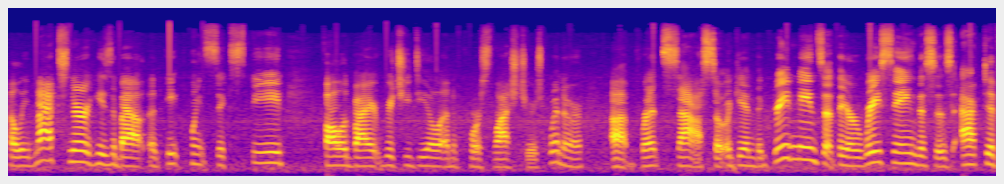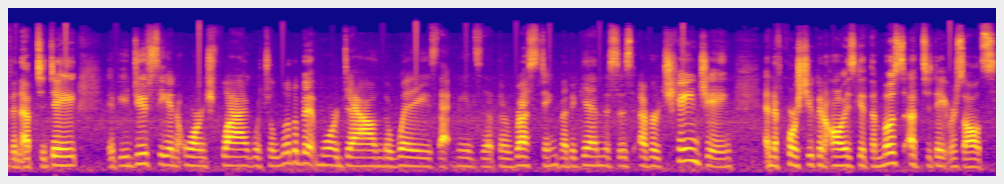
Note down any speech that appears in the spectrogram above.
Kelly Maixner. He's about an 8.6 speed, followed by Richie Diehl and, of course, last year's winner, uh, Brent Sass. So again, the green means that they are racing. This is active and up to date. If you do see an orange flag, which a little bit more down the ways, that means that they're resting. But again, this is ever changing. And of course, you can always get the most up to date results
